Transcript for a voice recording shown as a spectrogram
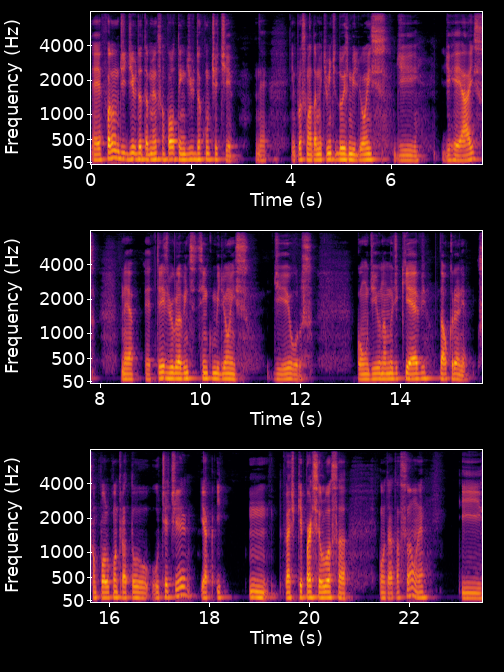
É, falando de dívida também, o São Paulo tem dívida com o Tietê, né? Em aproximadamente 22 milhões de, de reais, né? É 3,25 milhões de euros com o Dinamo de Kiev da Ucrânia. São Paulo contratou o Tietê e, a, e hum, acho que parcelou essa contratação, né? E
